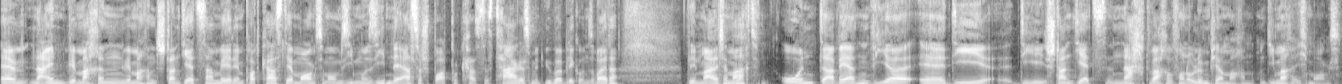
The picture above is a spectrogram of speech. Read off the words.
Ähm, nein, wir machen, wir machen, Stand jetzt haben wir ja den Podcast, der morgens immer um 7.07 Uhr, der erste Sportpodcast des Tages mit Überblick und so weiter den Malte macht. Und da werden wir äh, die, die Stand jetzt Nachtwache von Olympia machen. Und die mache ich morgens.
